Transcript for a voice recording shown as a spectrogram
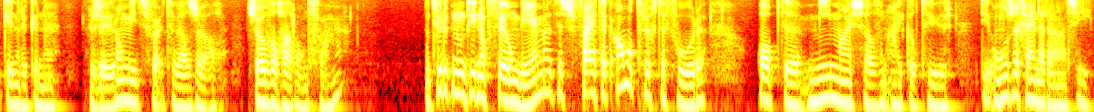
kinderen kunnen zeuren om iets terwijl ze al zoveel hadden ontvangen. Natuurlijk noemt hij nog veel meer, maar het is feitelijk allemaal terug te voeren op de me, myself en I cultuur die onze generatie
